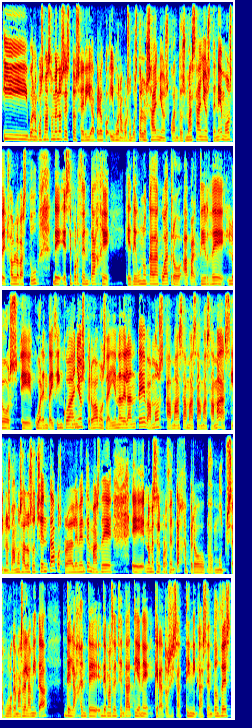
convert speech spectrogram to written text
Y bueno, pues más o menos esto sería, pero y bueno, por supuesto los años, cuantos más años tenemos, de hecho hablabas tú de ese porcentaje eh, de uno cada cuatro a partir de los 45 eh, años, pero vamos, de ahí en adelante vamos a más, a más, a más, a más. Si nos vamos a los 80, pues probablemente más de, eh, no me sé el porcentaje, pero seguro que más de la mitad de la gente de más de 80 tiene queratosis actínicas. Entonces,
